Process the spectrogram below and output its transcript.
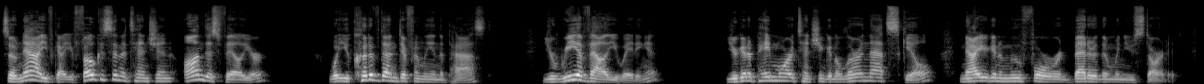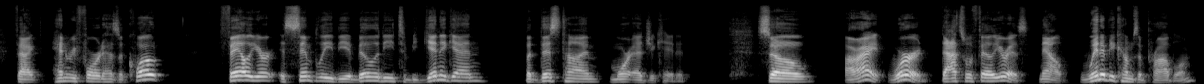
So now you've got your focus and attention on this failure, what you could have done differently in the past, you're reevaluating it. You're going to pay more attention, you're going to learn that skill. Now you're going to move forward better than when you started. In fact, Henry Ford has a quote failure is simply the ability to begin again, but this time more educated. So, all right, word, that's what failure is. Now, when it becomes a problem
